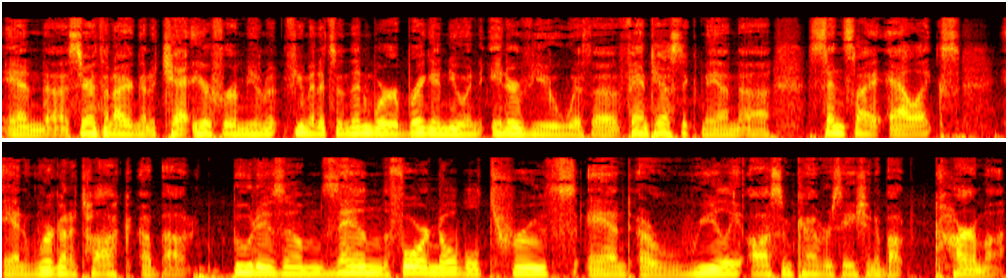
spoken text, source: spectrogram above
and uh, Sarenth and I are going to chat here for a few minutes, and then we're bringing you an interview with a fantastic man, uh, Sensei Alex, and we're going to talk about Buddhism, Zen, the Four Noble Truths, and a really awesome conversation about karma.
